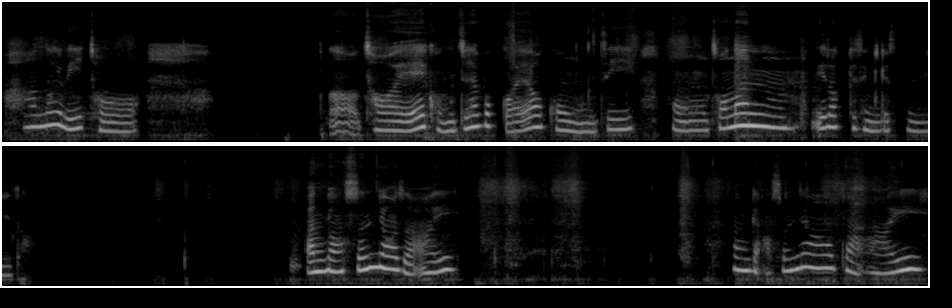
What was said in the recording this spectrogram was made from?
하늘이 저 어, 저의 공지 해볼 거예요. 공지. 어, 저는 이렇게 생겼습니다. 안경 쓴 여자아이. 안경 쓴 여자아이.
